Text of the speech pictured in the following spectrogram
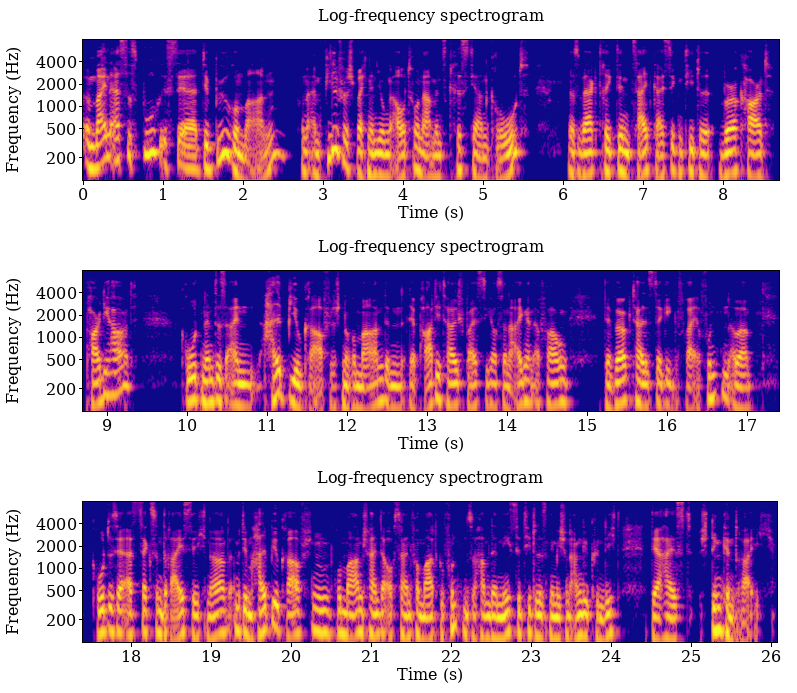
Mein erstes Buch ist der Debütroman von einem vielversprechenden jungen Autor namens Christian Groth. Das Werk trägt den zeitgeistigen Titel Work Hard, Party Hard. Groth nennt es einen halbbiografischen Roman, denn der Partyteil speist sich aus seiner eigenen Erfahrung. Der Workteil ist dagegen frei erfunden, aber Groth ist ja erst 36. Ne? Mit dem halbbiografischen Roman scheint er auch sein Format gefunden zu haben. Der nächste Titel ist nämlich schon angekündigt. Der heißt Stinkendreich.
